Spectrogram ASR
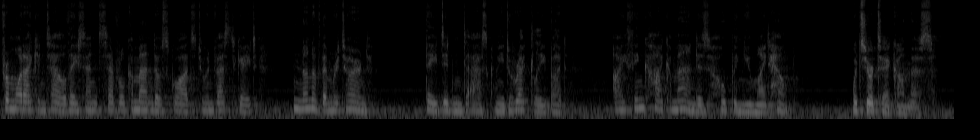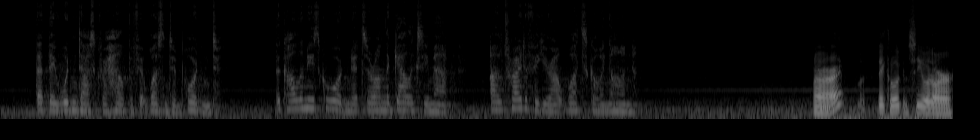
From what I can tell, they sent several commando squads to investigate. None of them returned. They didn't ask me directly, but I think High Command is hoping you might help. What's your take on this? That they wouldn't ask for help if it wasn't important. The colony's coordinates are on the galaxy map. I'll try to figure out what's going on. Take a look and see what our.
